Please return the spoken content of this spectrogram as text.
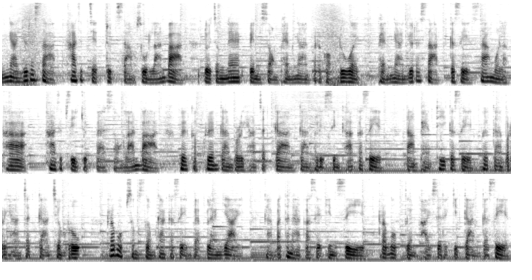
นงานยุทธศาสตร์ 57.30 ล้านบาท โดยจำแนกเป็น 2 แผนงานประกอบด้วย แผนงานยุทธศาสตร์เกษตรสร้างมูลค่า 54.82 ล้านบาท เพื่อขับเคลื่อนการบริหารจัดการการผลิตสินค้าเกษตร ตามแผนที่เกษตรเพื่อการบริหารจัดการเชิงรุก ระบบส่งเสริมการเกษตรแบบแปลงใหญ่ การพัฒนาเกษตรอินทรีย์ ระบบเตือนภัยเศรษฐกิจการเกษตร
